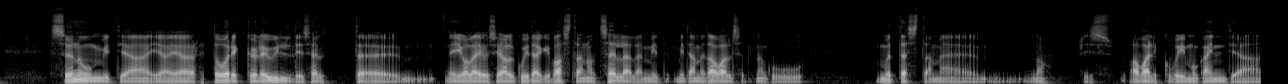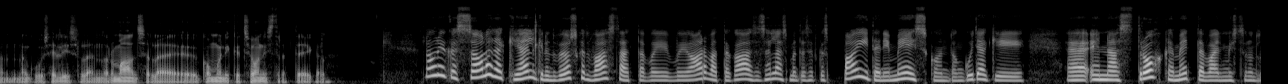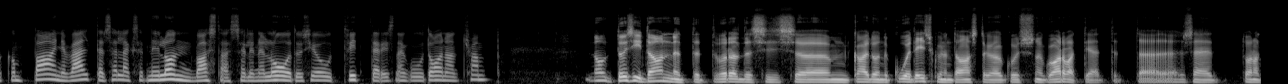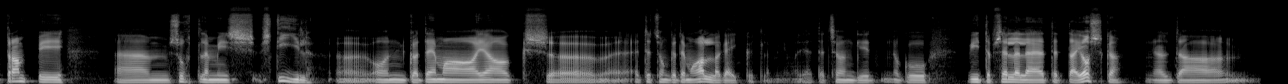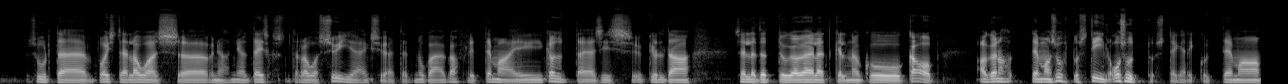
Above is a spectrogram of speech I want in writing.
sõnumid ja, ja, ja retoorika üleüldiselt äh, ei ole ju seal kuidagi vastanud sellele, mid-, mida me tavaliselt nagu mõtestame noh, siis avaliku võimu kandja nagu sellisele normaalsele kommunikatsioonistrateegiale Lauri, kas sa oled äkki jälginud või oskad vastata või, või arvata kaasa selles mõttes, et kas Bideni meeskond on kuidagi äh, ennast rohkem ette valmistunud kampaania vältel selleks, et neil on vastas selline loodusjõud Twitteris nagu Donald Trump? no tõsi ta on, et, et võrreldes siis ähm, kahe tuhande kuueteistkümnenda aastaga, kus nagu arvati, et, et äh, see Donald Trumpi ähm, suhtlemisstiil on ka tema jaoks, äh, et, et see on ka tema allakäik, ütleme niimoodi, et, et see ongi nagu viitab sellele, et, et ta ei oska nii-öelda suurte poiste lauas või noh, nii-öelda täiskasvanute lauas süüa, eks ju, et, et nuga ja kahvlit tema ei kasuta ja siis küll ta selle tõttu ka ühel hetkel nagu kaob. aga noh, tema suhtlusstiil osutus tegelikult tema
